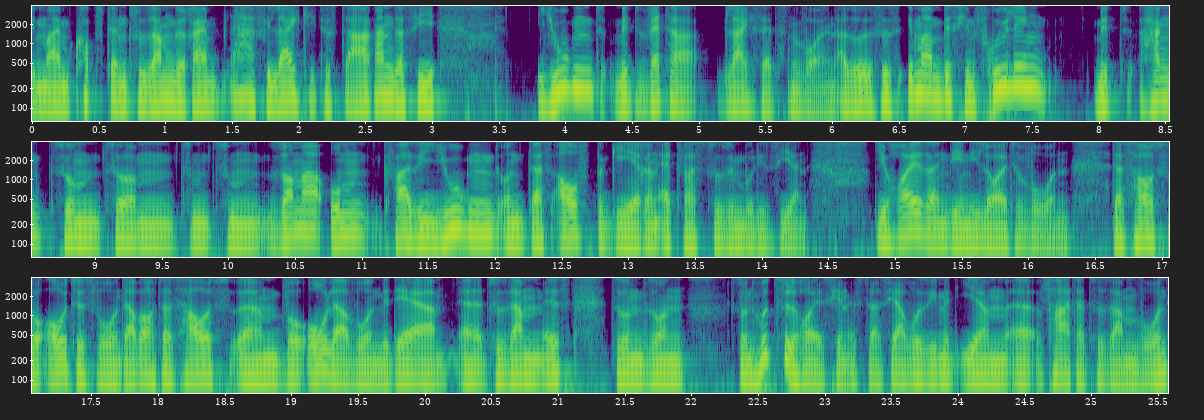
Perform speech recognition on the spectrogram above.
in meinem Kopf dann zusammengereimt, na, vielleicht liegt es daran, dass sie Jugend mit Wetter gleichsetzen wollen. Also es ist immer ein bisschen Frühling mit Hang zum, zum, zum, zum Sommer, um quasi Jugend und das Aufbegehren etwas zu symbolisieren. Die Häuser, in denen die Leute wohnen, das Haus, wo Otis wohnt, aber auch das Haus, ähm, wo Ola wohnt, mit der er äh, zusammen ist, so, ein so ein so ein Hutzelhäuschen ist das ja, wo sie mit ihrem äh, Vater zusammen wohnt.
